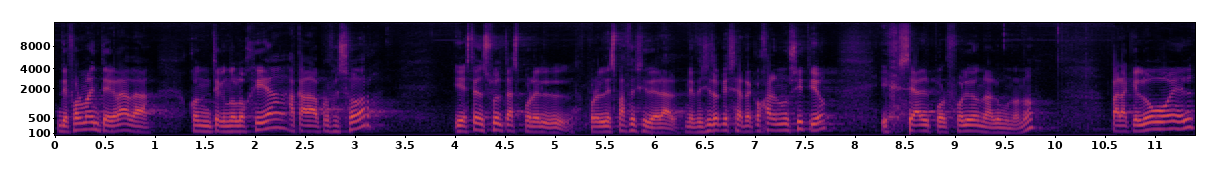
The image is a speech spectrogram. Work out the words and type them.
de forma integrada con tecnología a cada profesor y estén sueltas por el, por el espacio sideral. Necesito que se recojan en un sitio y sea el portfolio de un alumno, ¿no? para que luego él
